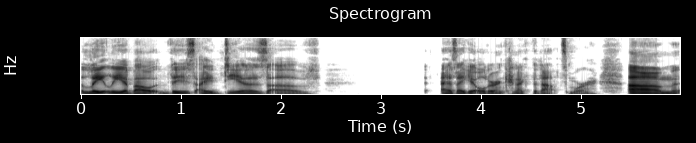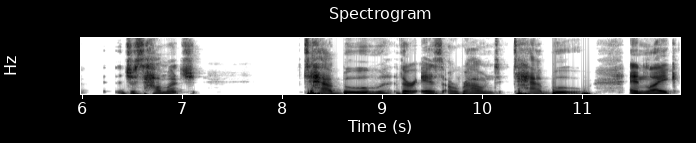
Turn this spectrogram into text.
lately about these ideas of as I get older and connect the dots more. Um, just how much taboo there is around taboo, and like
